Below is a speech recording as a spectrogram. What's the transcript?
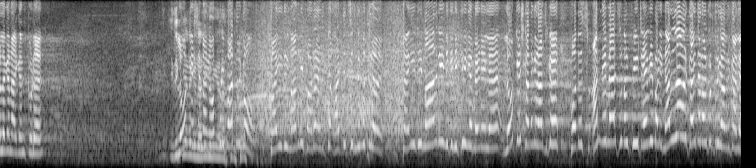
உலக நாயகன் கூட? லோகேஷ் நாங்க அப்படி பார்த்திருக்கோம். கைதி மாதிரி படம் எடுத்து அடிச்சு நிமித்துற கைதி மாதிரி இன்னைக்கு நிக்கிறீங்க மேடையில. லோகேஷ் கனகராஜுக்கு for this unimaginable feat everybody நல்ல ஒரு கைத்தடல் கொடுத்துருங்க அவருக்காக.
